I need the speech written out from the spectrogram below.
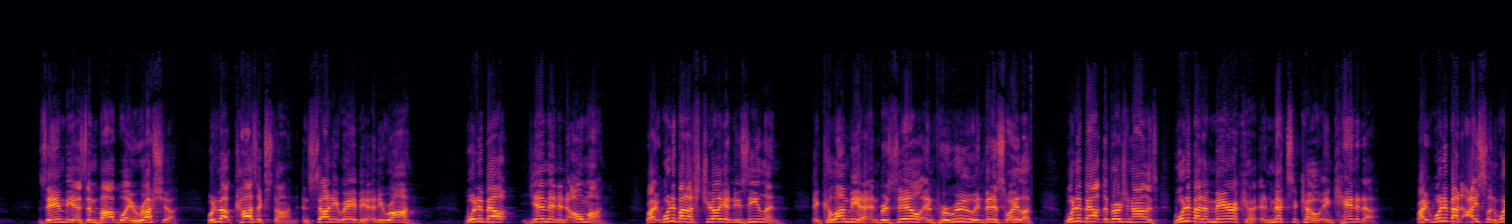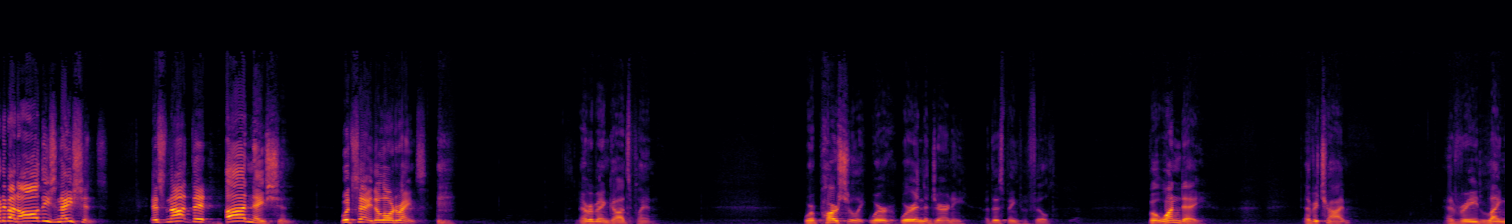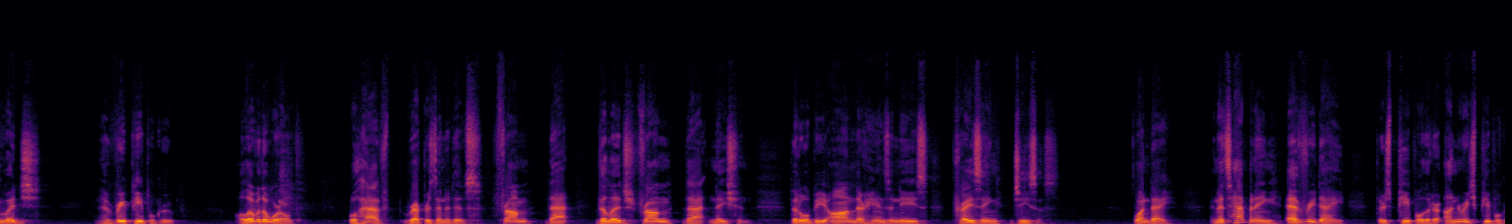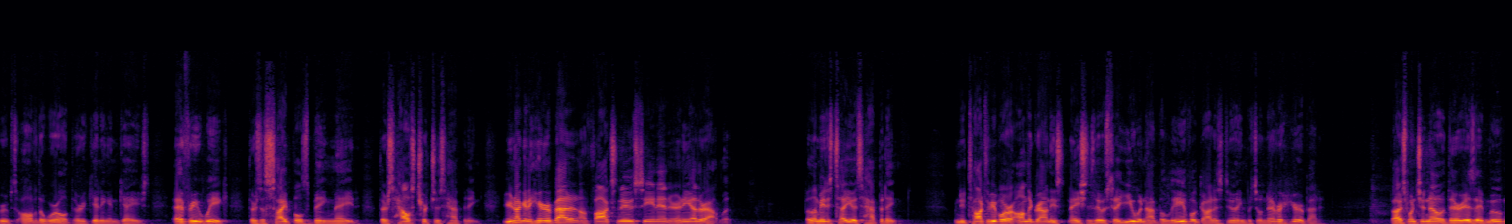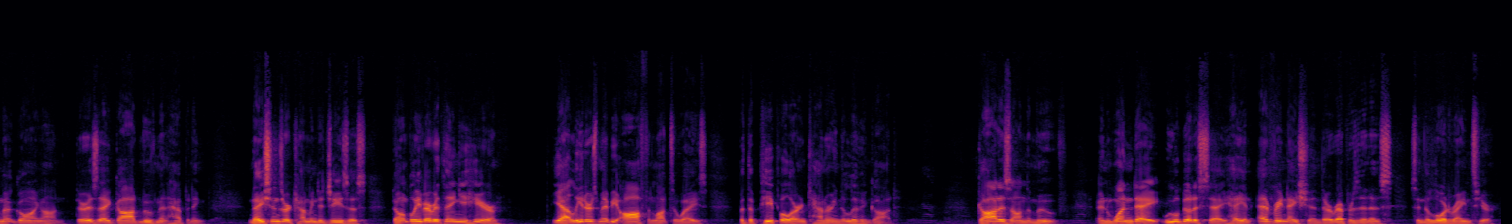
Zambia, Zimbabwe, Russia? What about Kazakhstan and Saudi Arabia and Iran? What about Yemen and Oman? Right? What about Australia, New Zealand? and Colombia and Brazil and Peru and Venezuela? What about the Virgin Islands? What about America and Mexico and Canada? Right? What about Iceland? What about all these nations? It's not that a nation would say the Lord reigns. it's never been God's plan. We're partially, we're, we're in the journey of this being fulfilled. But one day, every tribe, every language, and every people group all over the world will have representatives from that village, from that nation, that will be on their hands and knees praising Jesus. One day. And it's happening every day. There's people that are unreached people groups all over the world that are getting engaged. Every week, there's disciples being made. There's house churches happening. You're not going to hear about it on Fox News, CNN, or any other outlet. But let me just tell you, it's happening. When you talk to people who are on the ground in these nations, they would say, You would not believe what God is doing, but you'll never hear about it. But I just want you to know there is a movement going on. There is a God movement happening. Nations are coming to Jesus. Don't believe everything you hear. Yeah, leaders may be off in lots of ways, but the people are encountering the living God. God is on the move. And one day we will be able to say, hey, in every nation, there are representatives saying, the Lord reigns here.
